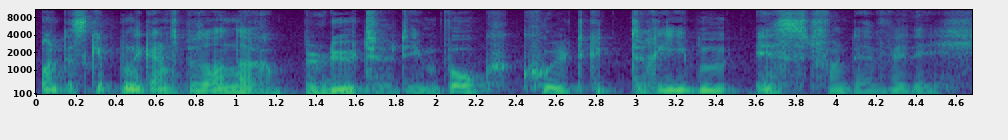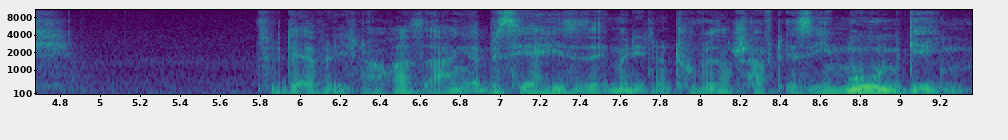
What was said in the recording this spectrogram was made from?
Und es gibt eine ganz besondere Blüte, die im Vogue-Kult getrieben ist, von der will ich, zu der will ich noch was sagen. Ja, bisher hieß es ja immer, die Naturwissenschaft ist immun gegen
